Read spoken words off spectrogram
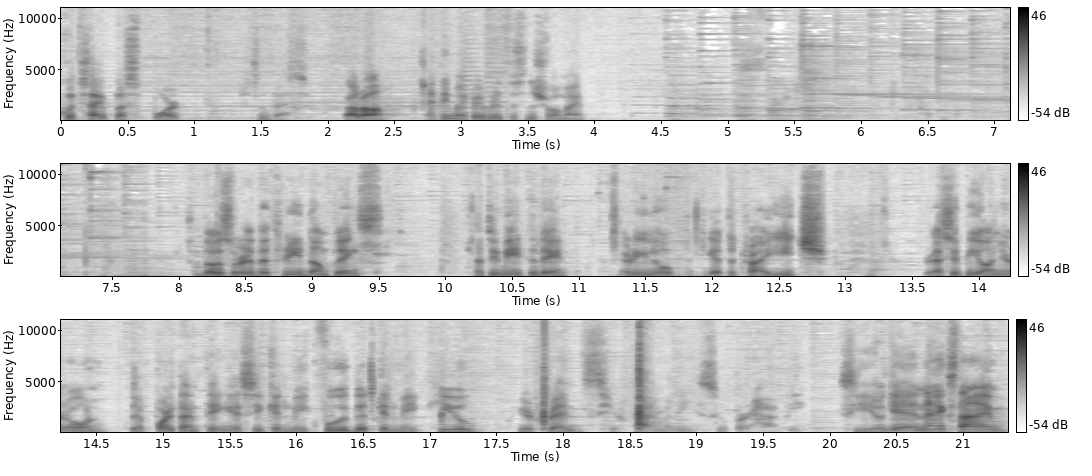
kuchay plus pork is the best. Pero I think my favorite is the shawmai. So those were the three dumplings that we made today. I really hope that you get to try each recipe on your own. The important thing is you can make food that can make you, your friends, your family super happy. See you again next time.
